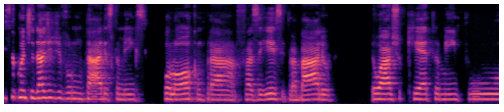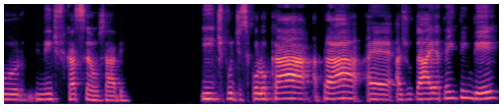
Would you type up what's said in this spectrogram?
essa quantidade de voluntárias também que se colocam para fazer esse trabalho, eu acho que é também por identificação, sabe? E, tipo, de se colocar para ajudar e até entender,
